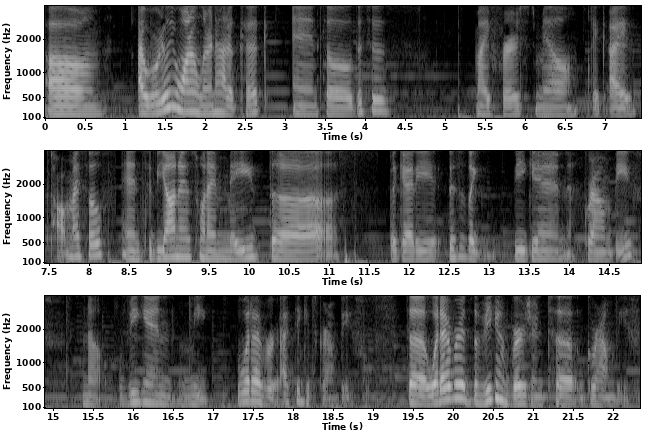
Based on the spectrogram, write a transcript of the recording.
Um, I really want to learn how to cook, and so this is my first meal like I taught myself. And to be honest, when I made the spaghetti, this is like vegan ground beef. No, vegan meat, whatever. I think it's ground beef the whatever the vegan version to ground beef.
